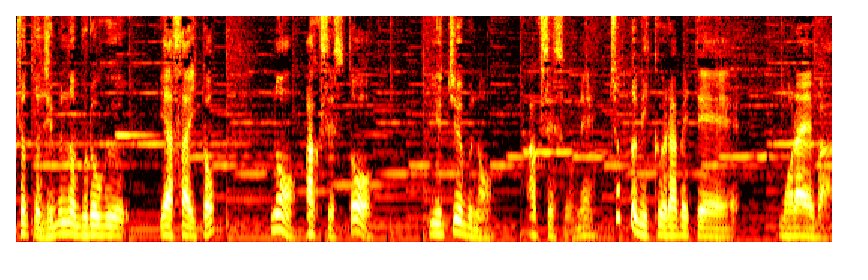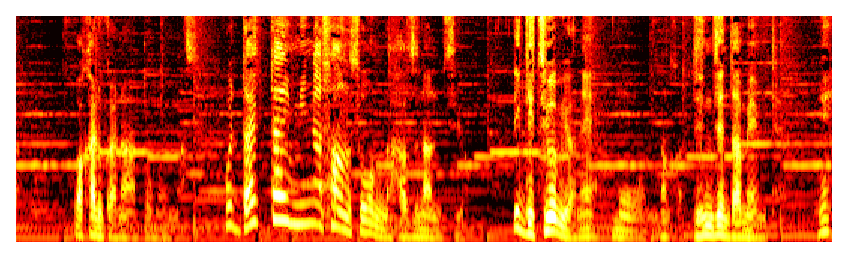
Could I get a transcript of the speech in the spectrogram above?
ちょっと自分のブログやサイトのアクセスと YouTube のアクセスをね、ちょっと見比べてもらえばわかるかなと思います。これ大体皆さんそうなはずなんですよ。で、月曜日はね、もうなんか全然ダメみたいな。ね、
